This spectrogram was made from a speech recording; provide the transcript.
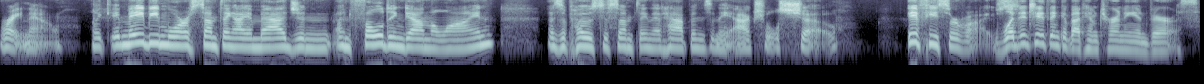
right now. Like it may be more something I imagine unfolding down the line as opposed to something that happens in the actual show if he survives. What did you think about him turning in Varys?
